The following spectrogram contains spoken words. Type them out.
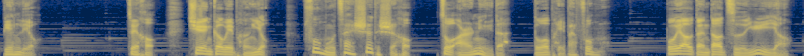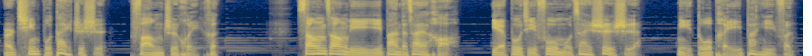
边流。最后劝各位朋友，父母在世的时候，做儿女的多陪伴父母，不要等到子欲养。而亲不待之时，方知悔恨。丧葬礼仪办得再好，也不及父母在世时，你多陪伴一分。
